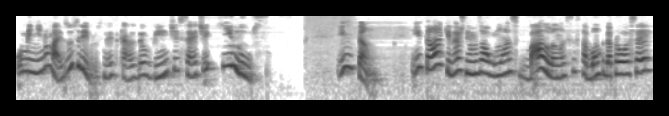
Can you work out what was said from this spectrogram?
O menino mais os livros. Nesse caso deu 27 quilos. Então, então aqui nós temos algumas balanças, tá bom? Que dá pra, você,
